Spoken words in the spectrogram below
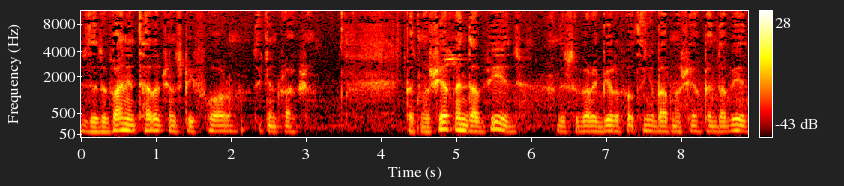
is the divine intelligence before the contraction. But Mashiach ben David, this is a very beautiful thing about Mashiach ben David,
